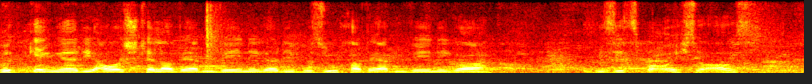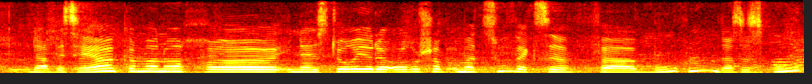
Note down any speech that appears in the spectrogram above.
Rückgänge, die Aussteller werden weniger, die Besucher werden weniger. Wie sieht es bei euch so aus? Na, bisher können wir noch äh, in der Historie der Euroshop immer Zuwächse verbuchen. Das ist gut.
